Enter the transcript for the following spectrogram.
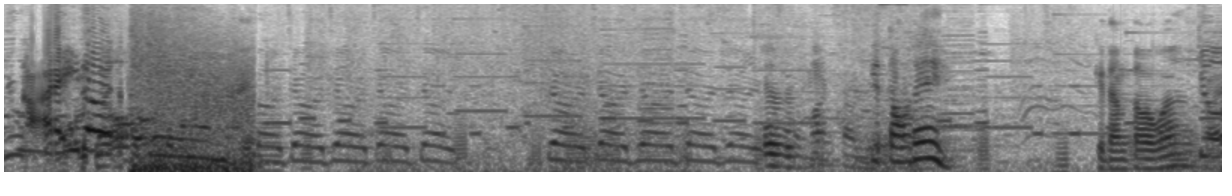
Yêu Đấy đâu. chơi chơi chơi chơi chơi chơi chơi chơi chơi chơi cái to thế. Cái tam to quá. Chơi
